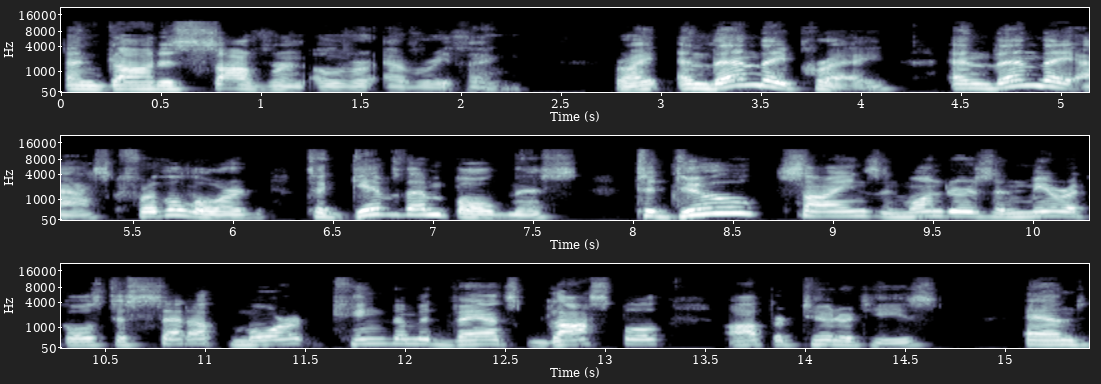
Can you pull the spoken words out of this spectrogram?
and god is sovereign over everything right? And then they pray, and then they ask for the Lord to give them boldness to do signs and wonders and miracles to set up more kingdom advanced gospel opportunities. And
